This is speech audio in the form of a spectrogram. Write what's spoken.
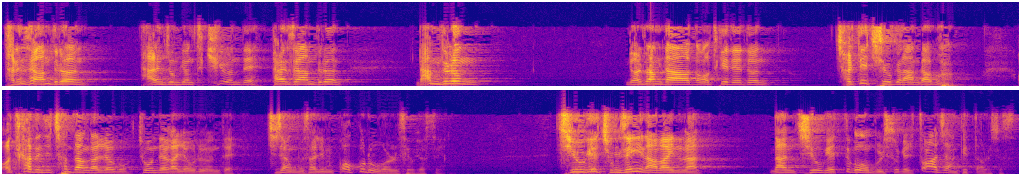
다른 사람들은 다른 종교는 특히 그런데 다른 사람들은 남들은 멸망당하든 어떻게 되든 절대 지옥은 안 가고 어떻게 하든지 천당 가려고 좋은 데 가려고 그러는데 지장 무살님은 거꾸로 원을 세우셨어요. 지옥에 중생이 남아있는 한, 난 지옥의 뜨거운 물 속에 떠나지 않겠다 그러셨어요.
